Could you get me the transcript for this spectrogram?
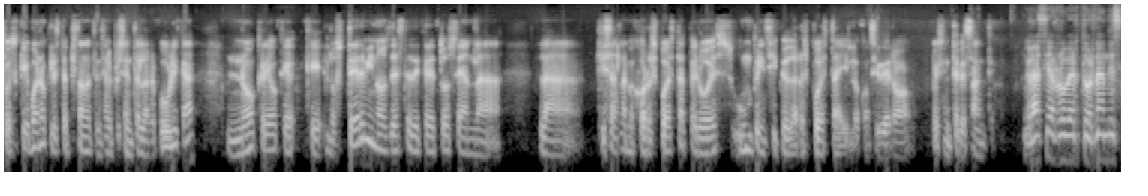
pues qué bueno que le esté prestando atención al presidente de la República. No creo que, los términos de este decreto sean la, la, quizás la mejor respuesta, pero es un principio de respuesta y lo considero pues interesante. Gracias Roberto Hernández.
